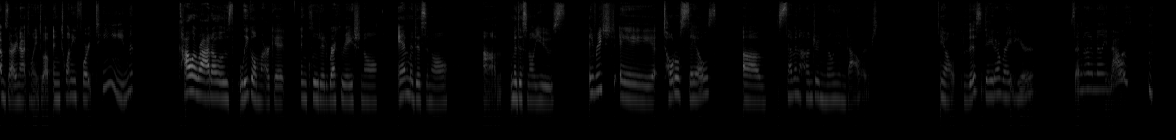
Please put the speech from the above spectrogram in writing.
I'm sorry, not 2012. In 2014, Colorado's legal market included recreational and medicinal um, medicinal use. It reached a total sales of seven hundred million dollars. You know this data right here, seven hundred million dollars.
